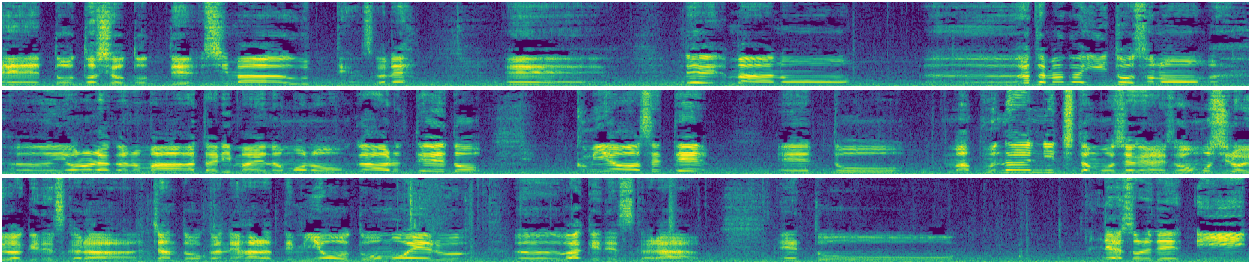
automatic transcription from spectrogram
え、ー、と、年を取ってしまうっていうんですかね。えー、で、まあ、あの頭がいいと、その、世の中の、まあ、当たり前のものがある程度、組み合わせて、えっ、と、まあ、無難にちょっと申し訳ないです。面白いわけですから、ちゃんとお金払ってみようと思えるわけですから、えっと、ね、それでいいっ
